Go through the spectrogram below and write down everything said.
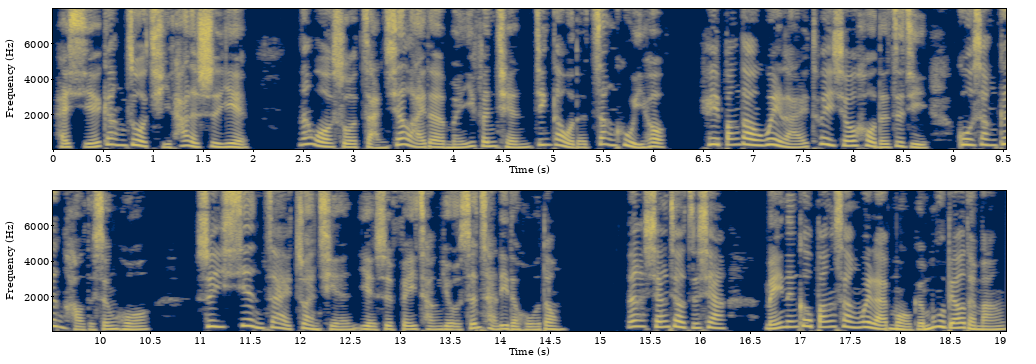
还斜杠做其他的事业。那我所攒下来的每一分钱进到我的账户以后，可以帮到未来退休后的自己过上更好的生活。所以现在赚钱也是非常有生产力的活动。那相较之下，没能够帮上未来某个目标的忙，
